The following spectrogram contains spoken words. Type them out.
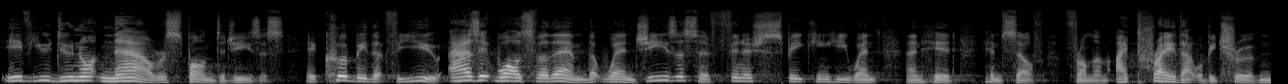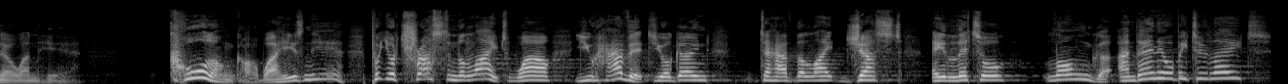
If you do not now respond to Jesus, it could be that for you, as it was for them, that when Jesus had finished speaking, he went and hid himself from them. I pray that will be true of no one here. Call on God while he is near. Put your trust in the light while you have it. You're going to have the light just a little longer, and then it will be too late.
